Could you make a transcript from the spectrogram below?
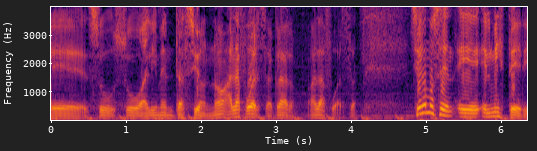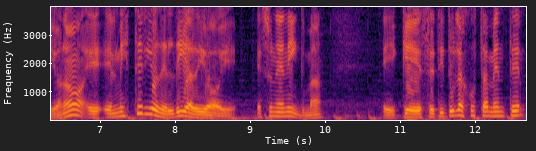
eh, su, alimentación, ¿no? A la fuerza, claro, a la fuerza. Llegamos en eh, el misterio, ¿no? Eh, el misterio del día de hoy es un enigma que se titula justamente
